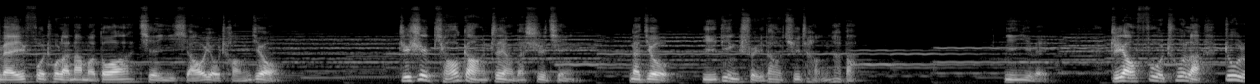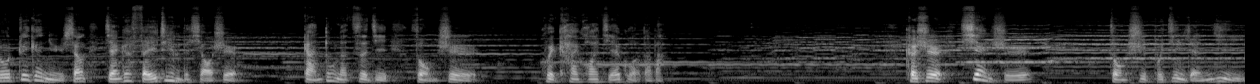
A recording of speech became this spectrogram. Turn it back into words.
以为付出了那么多，且已小有成就，只是调岗这样的事情，那就一定水到渠成了吧？你以为只要付出了，诸如追个女生、减个肥这样的小事，感动了自己，总是会开花结果的吧？可是现实总是不尽人意，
